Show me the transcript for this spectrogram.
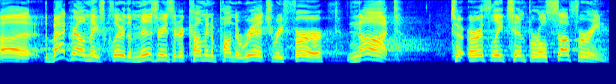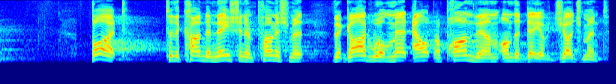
Uh, the background makes clear the miseries that are coming upon the rich refer not to earthly temporal suffering, but to the condemnation and punishment that God will met out upon them on the day of judgment.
